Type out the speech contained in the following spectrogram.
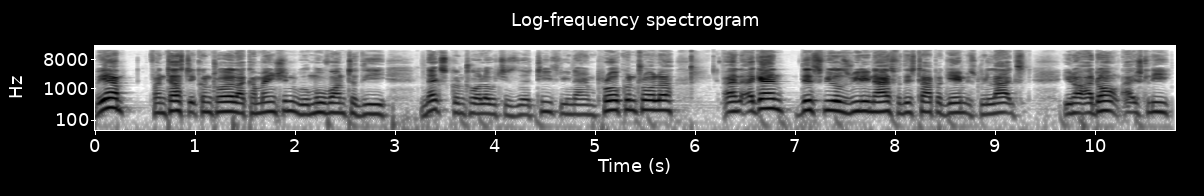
But yeah fantastic controller like I mentioned. We'll move on to the next controller which is the T39 Pro controller. And again this feels really nice for this type of game. It's relaxed. You know I don't actually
